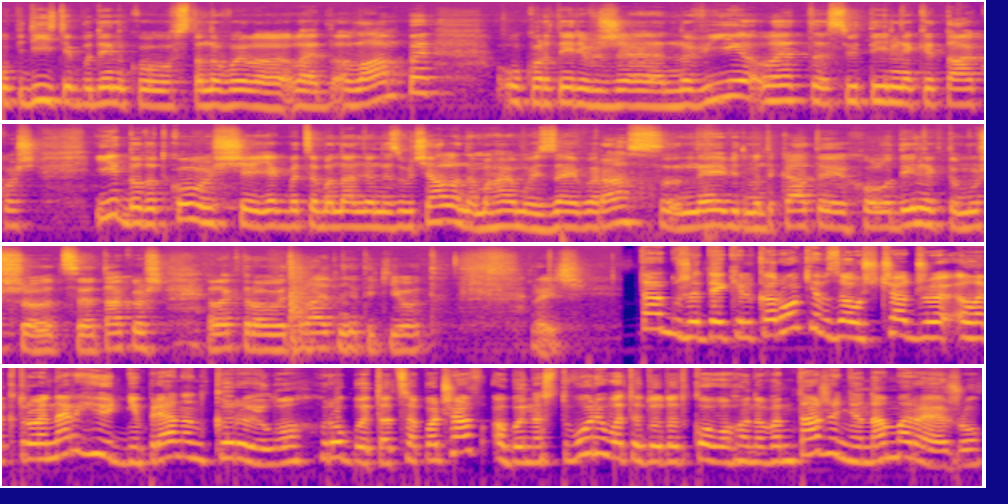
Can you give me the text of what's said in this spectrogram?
У під'їзді будинку встановили led лампи у квартирі вже нові led світильники також. І додатково ще, як би це банально не звучало, намагаємось зайвий раз не відмикати холодильник, тому що це також електровитратні такі от речі. Так вже декілька років заощаджує електроенергію дніпрянин Кирило. Робити це почав, аби не створювати додаткового навантаження на мережу.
